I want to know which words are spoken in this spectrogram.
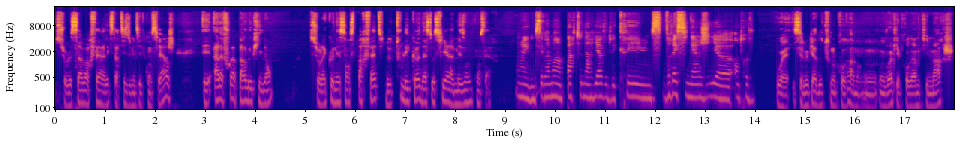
sur le savoir-faire et l'expertise du métier de concierge, et à la fois par le client sur la connaissance parfaite de tous les codes associés à la maison de concert. Oui, donc c'est vraiment un partenariat, vous devez créer une vraie synergie euh, entre vous. Ouais, c'est le cas de tous nos programmes. On, voit que les programmes qui marchent,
